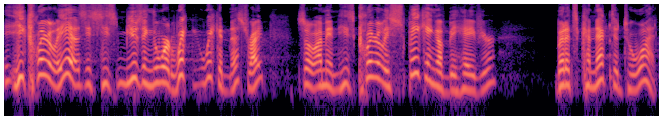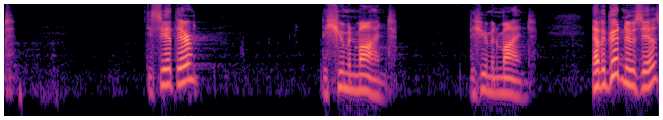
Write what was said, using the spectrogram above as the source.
He clearly is. He's, he's using the word wickedness, right? So, I mean, he's clearly speaking of behavior, but it's connected to what? Do you see it there? The human mind. The human mind. Now, the good news is,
